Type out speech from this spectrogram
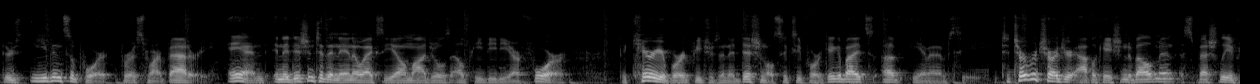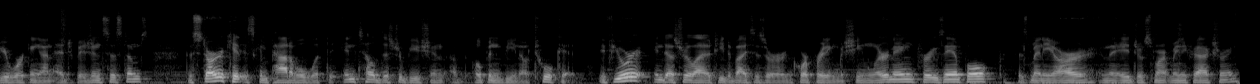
There's even support for a smart battery. And in addition to the nanoX-EL module's LPDDR4, the carrier board features an additional 64 gigabytes of eMMC. To turbocharge your application development, especially if you're working on Edge Vision systems, the starter kit is compatible with the Intel distribution of OpenVINO toolkit. If your industrial IoT devices are incorporating machine learning, for example, as many are in the age of smart manufacturing,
